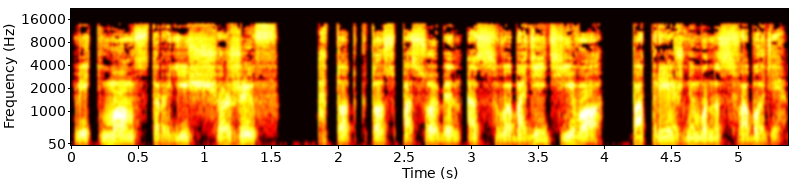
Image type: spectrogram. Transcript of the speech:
ведь монстр еще жив, а тот, кто способен освободить его, по-прежнему на свободе.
